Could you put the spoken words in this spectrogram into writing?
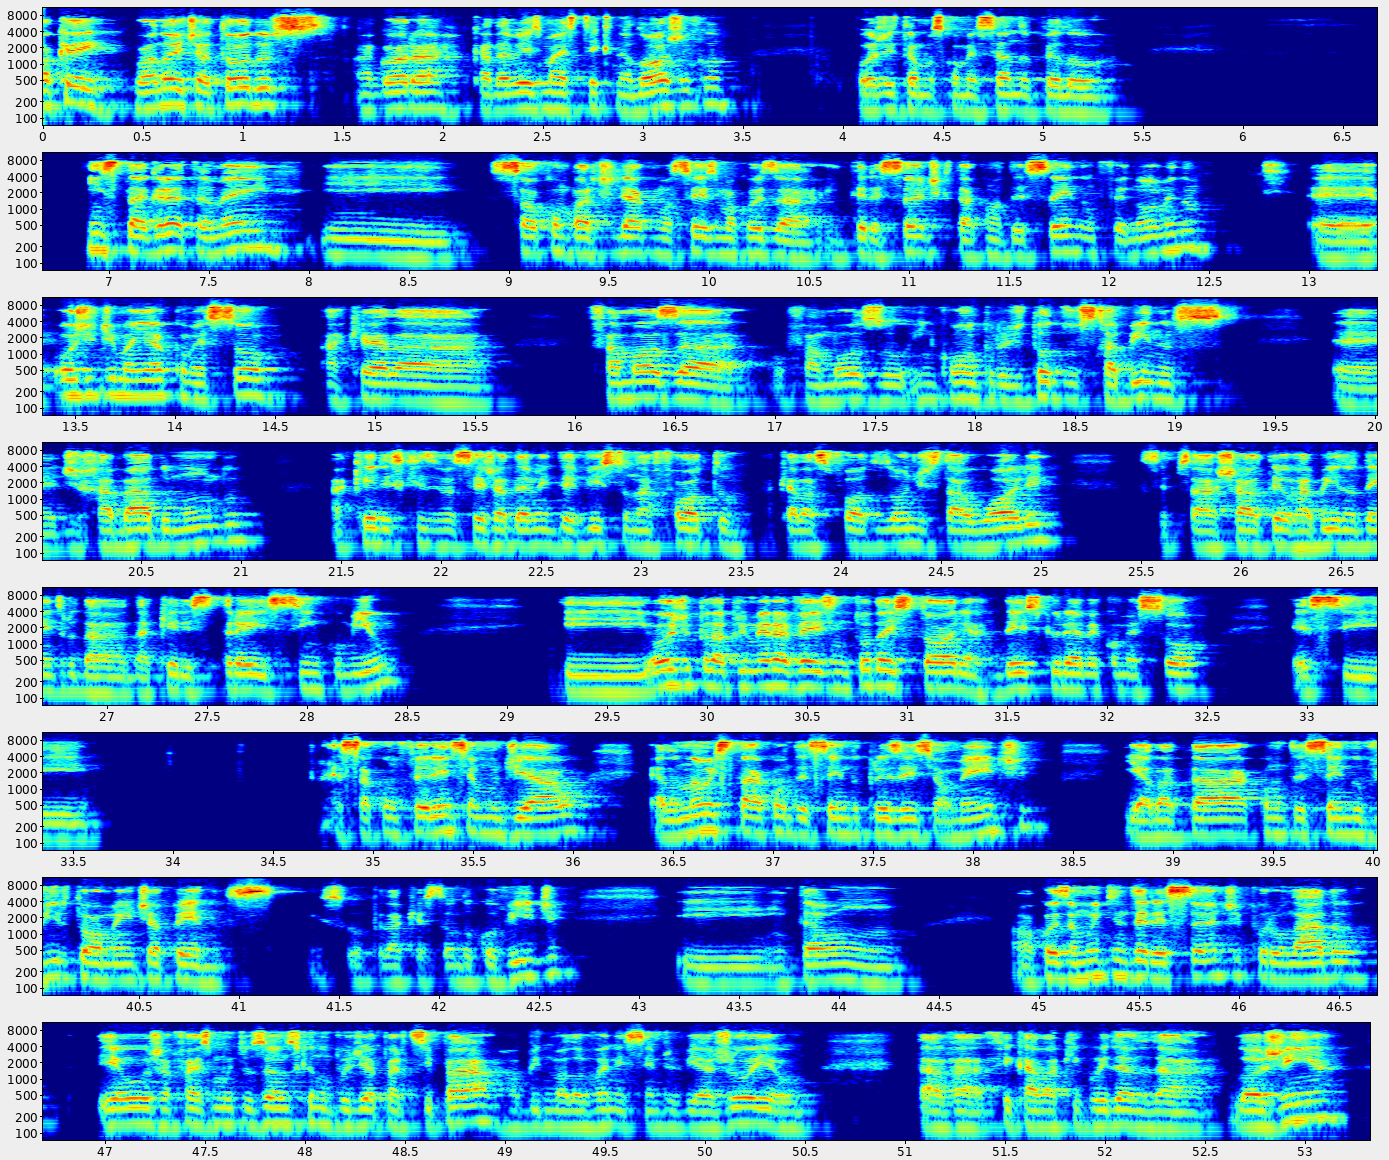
Ok, boa noite a todos. Agora, cada vez mais tecnológico. Hoje estamos começando pelo Instagram também e só compartilhar com vocês uma coisa interessante que está acontecendo, um fenômeno. É, hoje de manhã começou aquela famosa, o famoso encontro de todos os rabinos é, de Rabá do mundo, aqueles que vocês já devem ter visto na foto, aquelas fotos onde está o Wally. Você precisa achar o teu rabino dentro da, daqueles 3, 5 mil. E hoje, pela primeira vez em toda a história, desde que o Rebbe começou esse, essa conferência mundial, ela não está acontecendo presencialmente e ela está acontecendo virtualmente apenas. Isso pela questão do Covid. E então, é uma coisa muito interessante. Por um lado, eu já faz muitos anos que não podia participar. O Rabino Malovani sempre viajou e eu tava, ficava aqui cuidando da lojinha.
